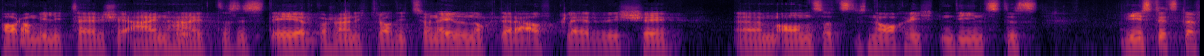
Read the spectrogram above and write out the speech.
paramilitärische Einheit, das ist eher wahrscheinlich traditionell noch der aufklärerische ähm, Ansatz des Nachrichtendienstes. Wie ist jetzt der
